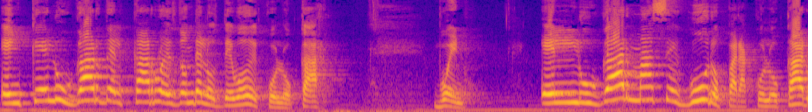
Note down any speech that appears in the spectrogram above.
¿En qué lugar del carro es donde los debo de colocar? Bueno, el lugar más seguro para colocar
